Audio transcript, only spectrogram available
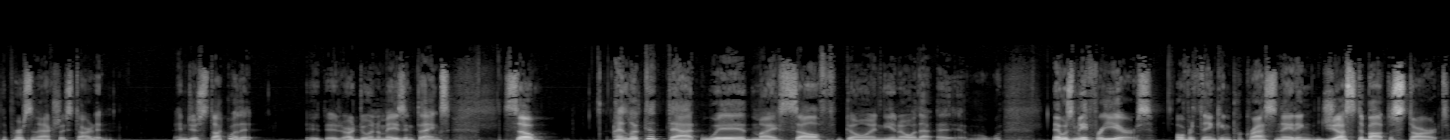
the person actually started and just stuck with it, it, it are doing amazing things. So I looked at that with myself going, you know, that uh, it was me for years, overthinking, procrastinating, just about to start.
